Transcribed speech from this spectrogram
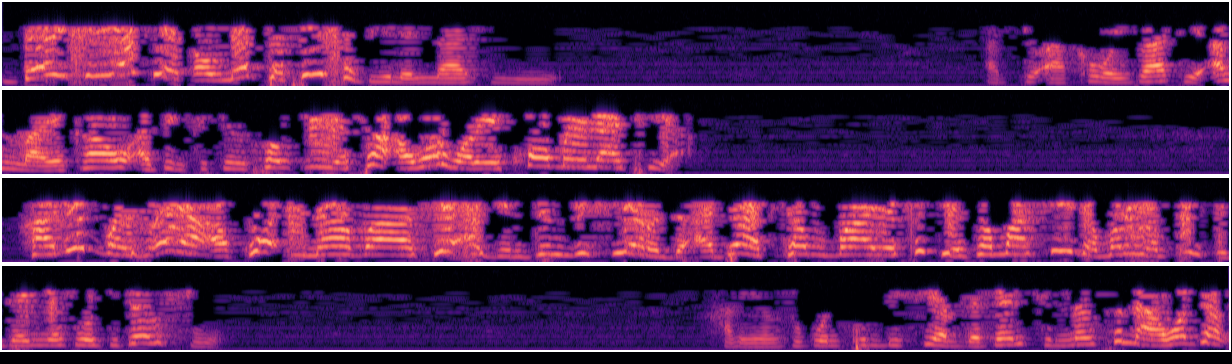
dan shi yake ƙaunar ta fi sabilillahi addu'a kawai za ta yi Allah ya kawo abin cikin sauƙi ya sa a warware komai lafiya Habib bai tsaya a ko ina ba sai a gindin bishiyar da a da can baya suke zama shi da Maryam din idan ya so gidansu. Har yanzu guntun bishiyar da bencin nan suna wajen.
